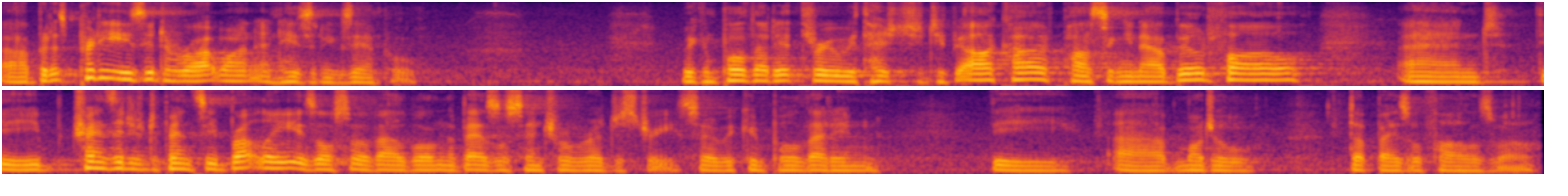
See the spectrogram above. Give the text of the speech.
uh, but it's pretty easy to write one, and here's an example. We can pull that it through with HTTP archive, passing in our build file, and the transitive dependency Brotli is also available in the Bazel Central registry, so we can pull that in the uh, module.bazel file as well.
